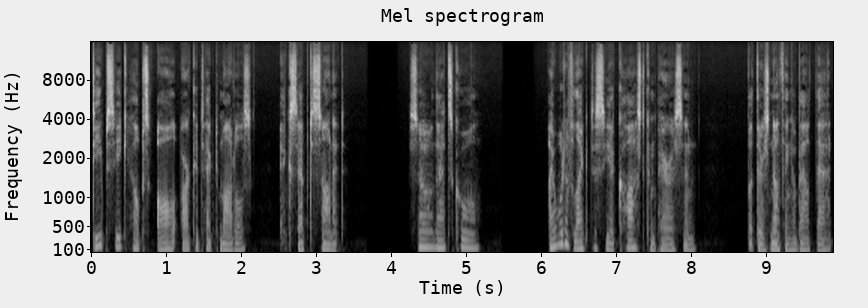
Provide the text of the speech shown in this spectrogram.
DeepSeek helps all architect models except Sonnet. So that's cool. I would have liked to see a cost comparison, but there's nothing about that.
